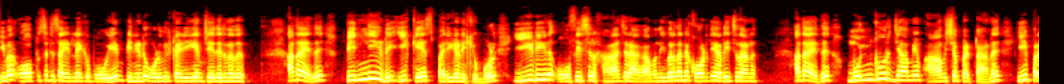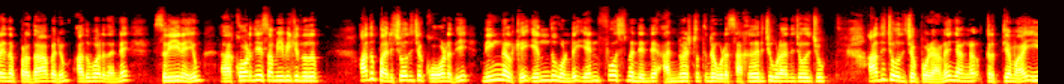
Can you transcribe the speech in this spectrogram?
ഇവർ ഓപ്പോസിറ്റ് സൈഡിലേക്ക് പോവുകയും പിന്നീട് ഒളിവിൽ കഴിയുകയും ചെയ്തിരുന്നത്. അതായത് പിന്നീട് ഈ കേസ് പരിഗണിക്കുമ്പോൾ ഇ ഡിയുടെ ഓഫീസിൽ ഹാജരാകാമെന്ന് ഇവർ തന്നെ കോടതിയെ അറിയിച്ചതാണ്. അതായത് മുൻകൂർ ജാമ്യം ആവശ്യപ്പെട്ടാണ് ഈ പറയുന്ന പ്രതാപനും അതുപോലെ തന്നെ ശ്രീനയും കോടതിയെ സമീപിക്കുന്നത്. അത് പരിശോധിച്ച കോടതി നിങ്ങൾക്ക് എന്തുകൊണ്ട് എൻഫോഴ്സ്മെന്റിന്റെ അന്വേഷണത്തിന്റെ കൂടെ സഹകരിച്ചുകൂടാ എന്ന് ചോദിച്ചു. അത് ചോദിച്ചപ്പോഴാണ് ഞങ്ങൾ കൃത്യമായി ഈ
